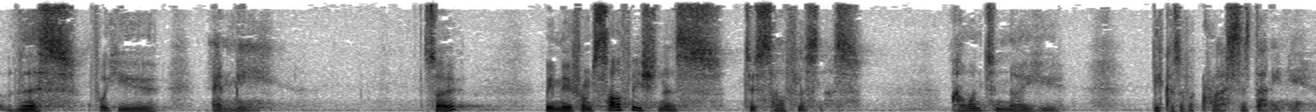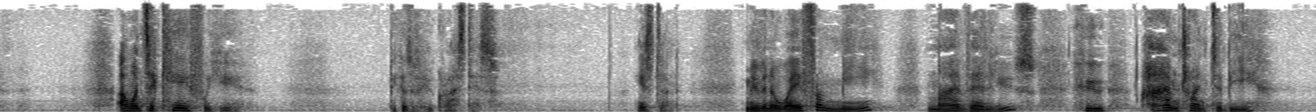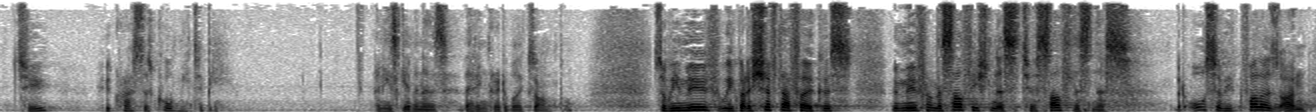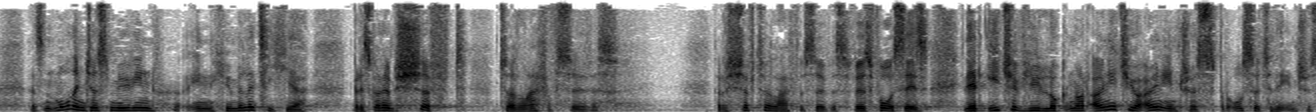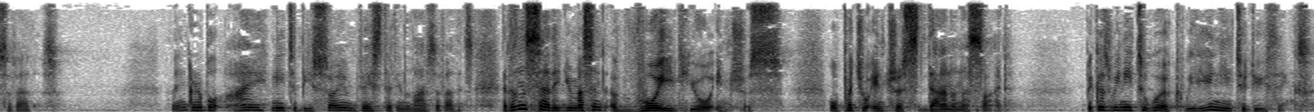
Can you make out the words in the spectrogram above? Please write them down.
this for you and me. So, we move from selfishness to selflessness. I want to know you because of what Christ has done in you. I want to care for you because of who Christ is. He's done. Moving away from me, my values, who I'm trying to be, to who Christ has called me to be. And He's given us that incredible example. So we move, we've got to shift our focus. We move from a selfishness to a selflessness. But also it follows on. It's more than just moving in humility here, but it's got to shift to a life of service. Got to shift to a life of service. Verse 4 says, Let each of you look not only to your own interests, but also to the interests of others. Incredible. I need to be so invested in the lives of others. It doesn't say that you mustn't avoid your interests or put your interests down on the side. Because we need to work. We do need to do things.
